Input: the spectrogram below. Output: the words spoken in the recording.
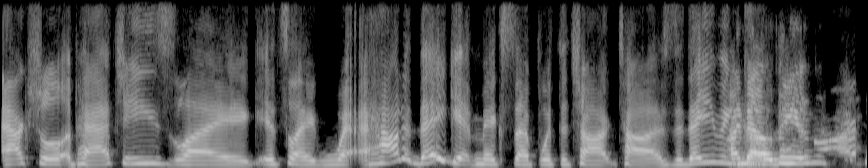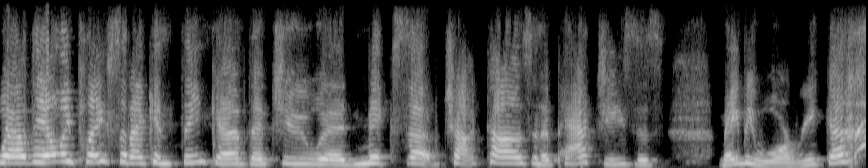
actual Apaches? Like, it's like, wh- how did they get mixed up with the Choctaws? Did they even? I know the well, the only place that I can think of that you would mix up Choctaws and Apaches is maybe Waurika.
